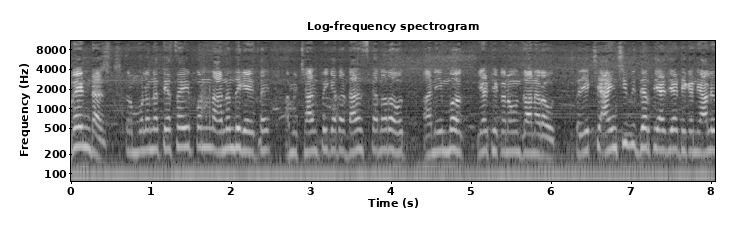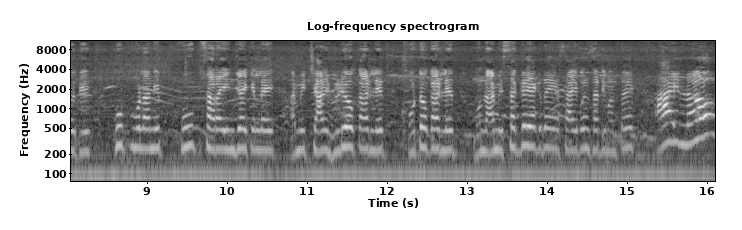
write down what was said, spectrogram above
रेन डान्स तर मुलांना त्याचाही पण आनंद घ्यायचा आहे. आम्ही छानपैकी आता डान्स करणार आहोत आणि मग या ठिकाणाहून जाणार आहोत. तर एकशे ऐंशी विद्यार्थी आज या ठिकाणी आले होते. खूप मुलांनी खूप सारा एन्जॉय केला आहे आम्ही छान व्हिडिओ काढलेत फोटो काढलेत. म्हणून आम्ही सगळे एकदा या साहेबांसाठी म्हणतोय I love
